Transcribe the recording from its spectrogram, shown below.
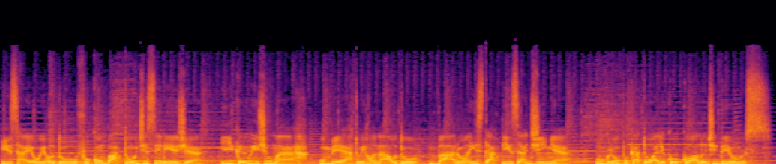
Israel e Rodolfo com batom de cereja. Ícaro e Gilmar, Humberto e Ronaldo, Barões da Pisadinha. O grupo católico Colo de Deus.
